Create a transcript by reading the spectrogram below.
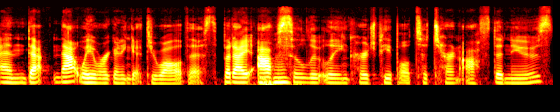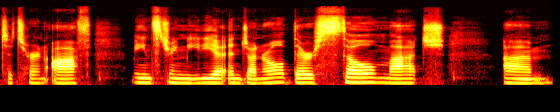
And that that way we're going to get through all of this. But i absolutely encourage people to turn off the news to turn off mainstream media in general. There's so much um,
